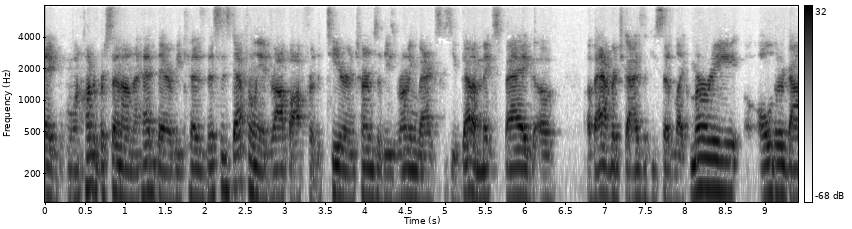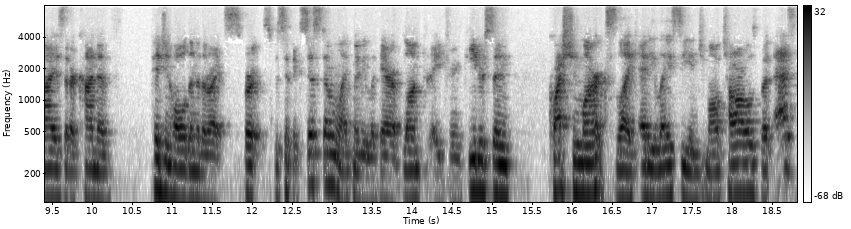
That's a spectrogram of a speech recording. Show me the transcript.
100% on the head there because this is definitely a drop off for the tier in terms of these running backs because you've got a mixed bag of of average guys like you said like Murray, older guys that are kind of pigeonholed into the right specific system, like maybe LeGarrette Blunt or Adrian Peterson. Question marks like Eddie Lacy and Jamaal Charles. But as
